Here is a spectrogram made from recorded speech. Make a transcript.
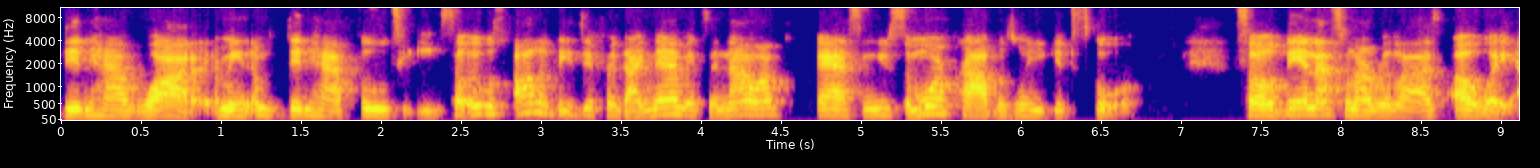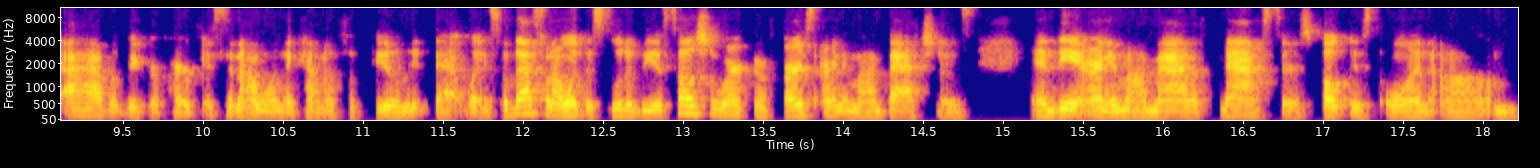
didn't have water. I mean, um, didn't have food to eat. So it was all of these different dynamics. And now I'm asking you some more problems when you get to school. So then that's when I realized, oh, wait, I have a bigger purpose and I want to kind of fulfill it that way. So that's when I went to school to be a social worker, first earning my bachelor's and then earning my master's focused on um,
